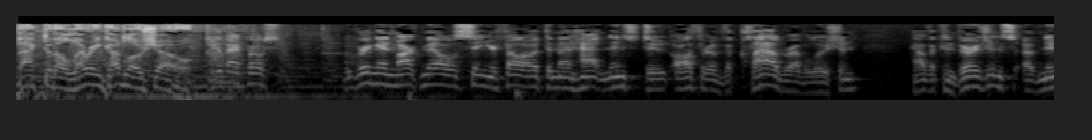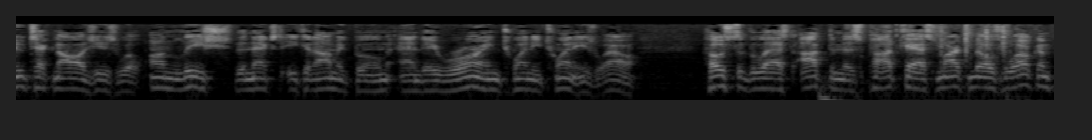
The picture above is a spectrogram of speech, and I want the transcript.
Back to the Larry Kudlow Show. Welcome back, folks. We bring in Mark Mills, Senior Fellow at the Manhattan Institute, author of The Cloud Revolution How the Convergence of New Technologies Will Unleash the Next Economic Boom and a Roaring 2020s. Wow. Host of the Last Optimist podcast, Mark Mills, welcome.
